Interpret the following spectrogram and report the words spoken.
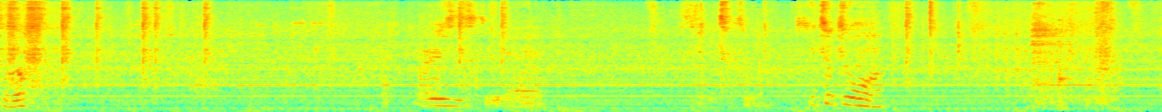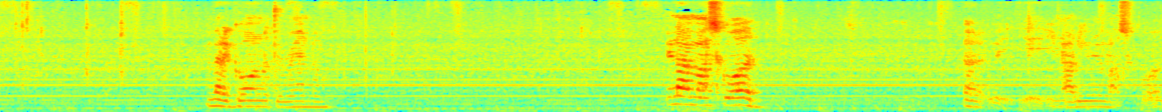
Hello? It took too long. I'm about to go on with the random. You're not in my squad. Uh, wait, you're not even in my squad.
